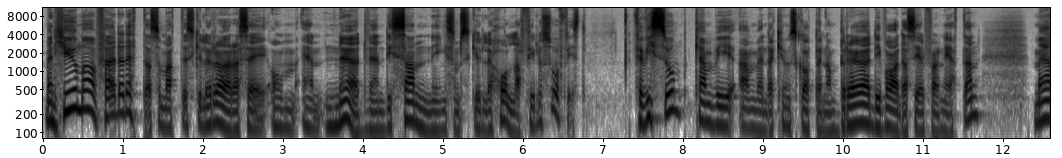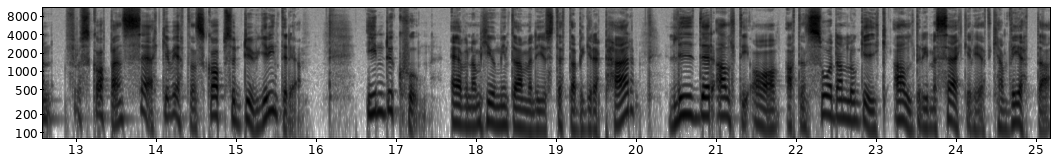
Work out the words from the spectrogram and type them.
Men Hume avfärdar detta som att det skulle röra sig om en nödvändig sanning som skulle hålla filosofiskt. Förvisso kan vi använda kunskapen om bröd i vardagserfarenheten, men för att skapa en säker vetenskap så duger inte det. Induktion, även om Hume inte använder just detta begrepp här, lider alltid av att en sådan logik aldrig med säkerhet kan veta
